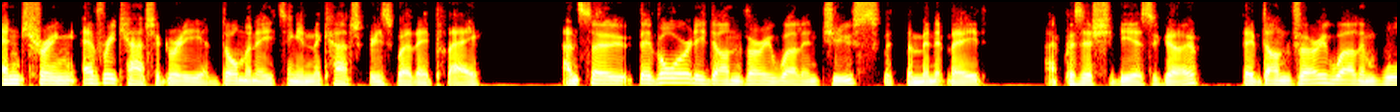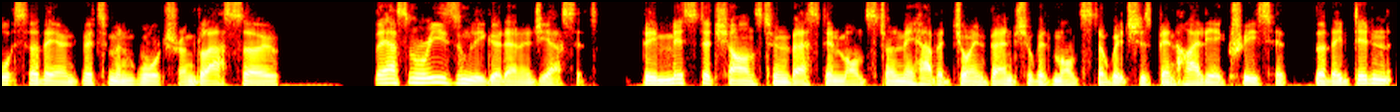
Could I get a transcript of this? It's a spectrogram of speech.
entering every category and dominating in the categories where they play. And so they've already done very well in juice with the Minute Maid acquisition years ago. They've done very well in water. They're in vitamin water and Glacéau. They have some reasonably good energy assets. They missed a chance to invest in Monster and they have a joint venture with Monster, which has been highly accretive. So they didn't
